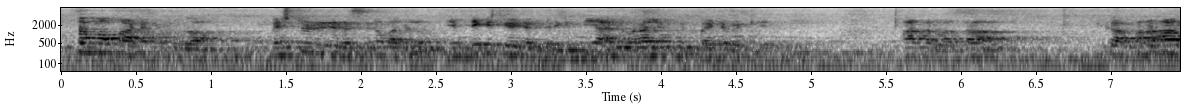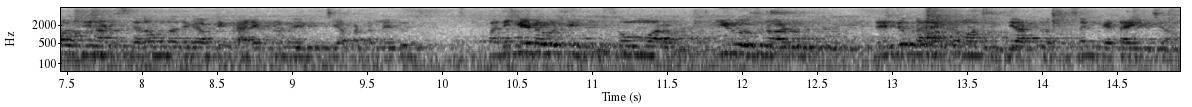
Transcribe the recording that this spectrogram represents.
ఉత్తమ పాఠకులుగా బెస్ట్ రీడర్స్గా వాళ్ళను ఎంపిక చేయడం జరిగింది. ఆ వివరాలు ఇప్పుడు బయట పెట్టలేదు. ఆ తర్వాత ఇక పదహారవ తేదీ నాడు సెలవు ఉన్నది కాబట్టి కార్యక్రమం ఏది చేపట్టలేదు పదిహేడవ తేదీ సోమవారం ఈ రోజు నాడు రెండు కార్యక్రమాలు విద్యార్థుల కోసం కేటాయించాం.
